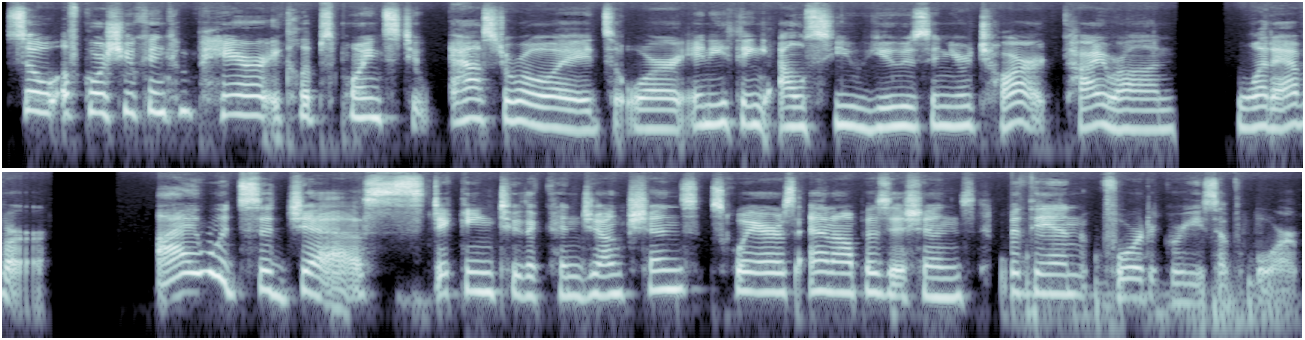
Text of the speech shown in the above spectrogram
So, of course, you can compare eclipse points to asteroids or anything else you use in your chart, Chiron, whatever. I would suggest sticking to the conjunctions, squares, and oppositions within four degrees of orb.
